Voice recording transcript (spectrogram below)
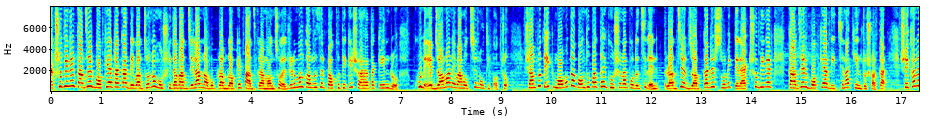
একশো দিনের কাজের বকেয়া টাকা দেওয়ার জন্য মুর্শিদাবাদ জেলার নবগ্রাম ব্লকের পাঁচগ্রাম অঞ্চলে তৃণমূল কংগ্রেসের পক্ষ থেকে সহায়তা কেন্দ্র খুলে জমা নেওয়া হচ্ছে নথিপত্র। সাম্প্রতিক মমতা বন্দ্যোপাধ্যায় ঘোষণা করেছিলেন, রাজ্যের জব কার্ডের শ্রমিকদের একশো দিনের কাজের বকেয়া দিচ্ছে না কেন্দ্র সরকার। সেখানে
